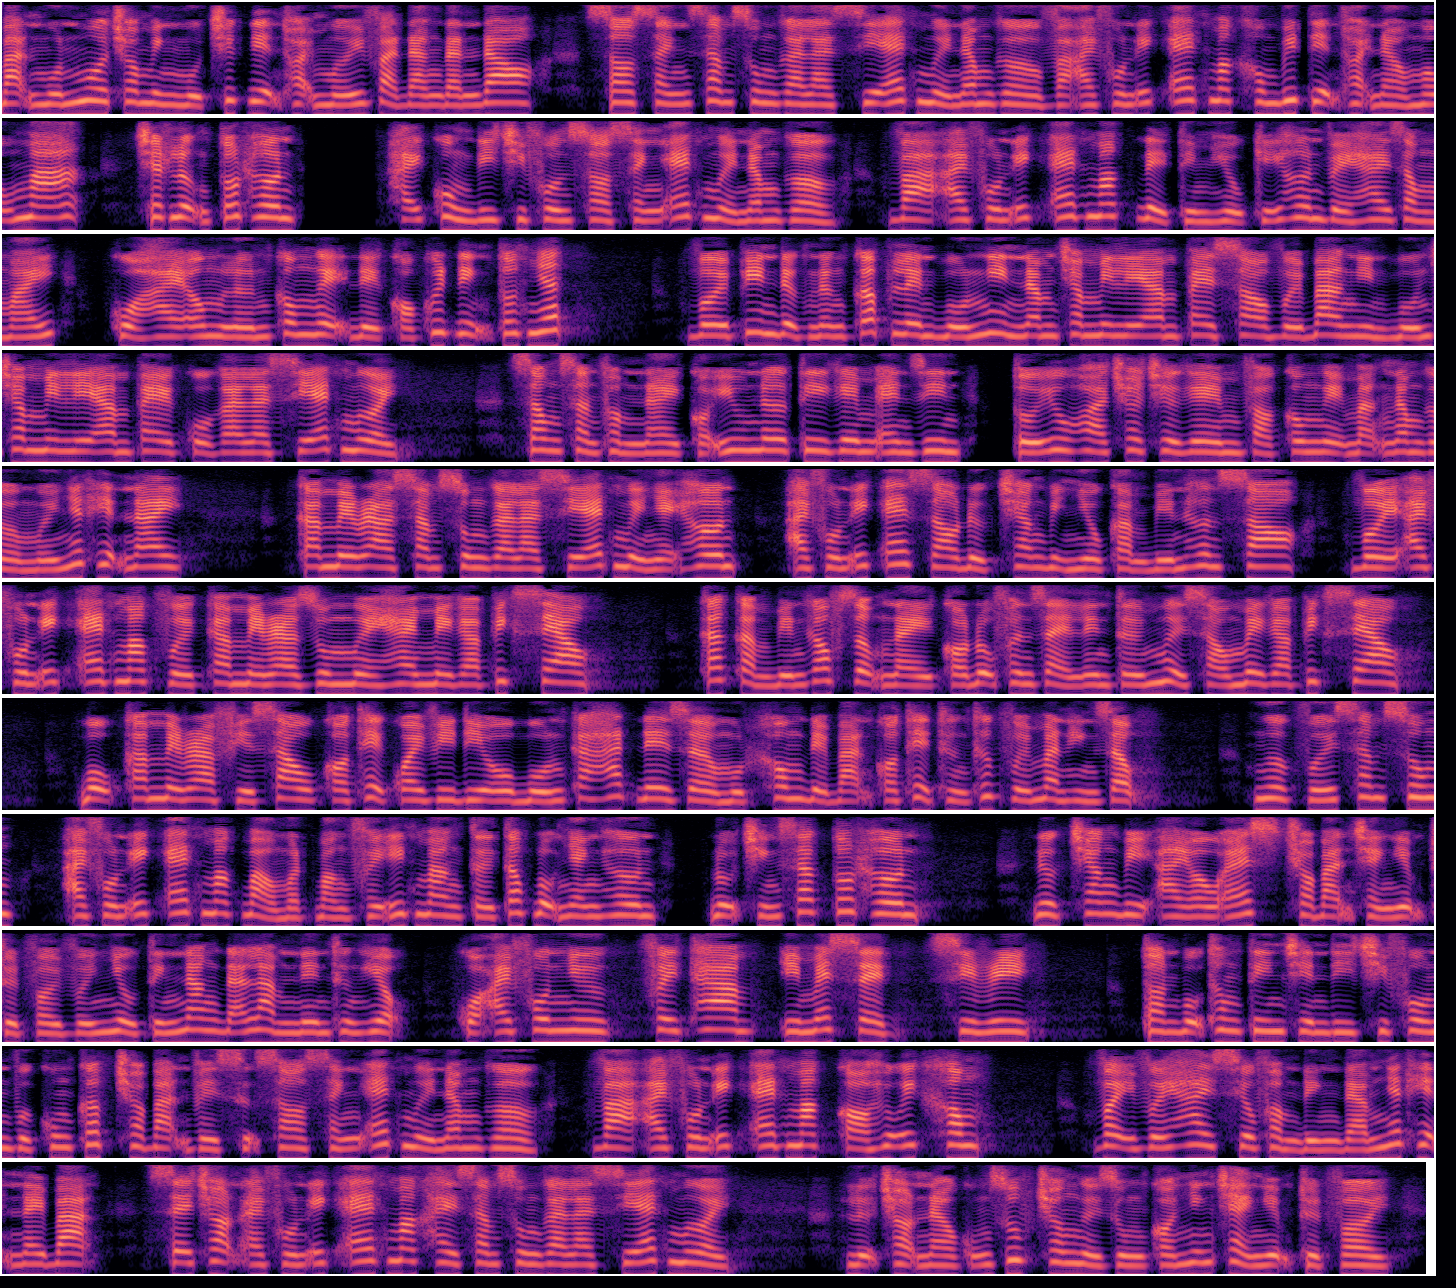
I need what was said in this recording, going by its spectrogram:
Bạn muốn mua cho mình một chiếc điện thoại mới và đang đắn đo, so sánh Samsung Galaxy S10 5G và iPhone XS Max không biết điện thoại nào mẫu mã, chất lượng tốt hơn. Hãy cùng Digiphone so sánh S10 5G và iPhone XS Max để tìm hiểu kỹ hơn về hai dòng máy của hai ông lớn công nghệ để có quyết định tốt nhất. Với pin được nâng cấp lên 4.500 mAh so với 3.400 mAh của Galaxy S10. Dòng sản phẩm này có Unity Game Engine, tối ưu hóa cho chơi game và công nghệ mạng 5G mới nhất hiện nay. Camera Samsung Galaxy S10 nhạy hơn, iPhone XS do được trang bị nhiều cảm biến hơn so với iPhone XS Max với camera zoom 12 megapixel. Các cảm biến góc rộng này có độ phân giải lên tới 16 megapixel. Bộ camera phía sau có thể quay video 4K HDR10 để bạn có thể thưởng thức với màn hình rộng. Ngược với Samsung, iPhone XS Max bảo mật bằng Face ID mang tới tốc độ nhanh hơn, độ chính xác tốt hơn. Được trang bị iOS cho bạn trải nghiệm tuyệt vời với nhiều tính năng đã làm nên thương hiệu của iPhone như FaceTime, iMessage, Siri. Toàn bộ thông tin trên Digiphone vừa cung cấp cho bạn về sự so sánh S10 5G và iPhone XS Max có hữu ích không? Vậy với hai siêu phẩm đình đám nhất hiện nay bạn sẽ chọn iPhone XS Max hay Samsung Galaxy S10? Lựa chọn nào cũng giúp cho người dùng có những trải nghiệm tuyệt vời.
